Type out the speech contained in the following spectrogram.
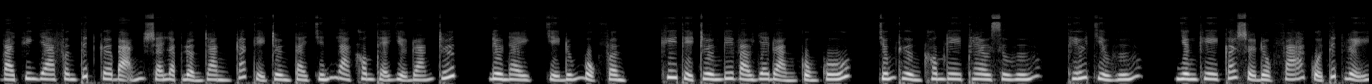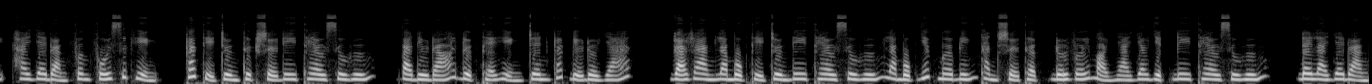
và chuyên gia phân tích cơ bản sẽ lập luận rằng các thị trường tài chính là không thể dự đoán trước Điều này chỉ đúng một phần. Khi thị trường đi vào giai đoạn củng cố, chúng thường không đi theo xu hướng, thiếu chiều hướng. Nhưng khi có sự đột phá của tích lũy hay giai đoạn phân phối xuất hiện, các thị trường thực sự đi theo xu hướng và điều đó được thể hiện trên các biểu đồ giá. Rõ ràng là một thị trường đi theo xu hướng là một giấc mơ biến thành sự thật đối với mọi nhà giao dịch đi theo xu hướng. Đây là giai đoạn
